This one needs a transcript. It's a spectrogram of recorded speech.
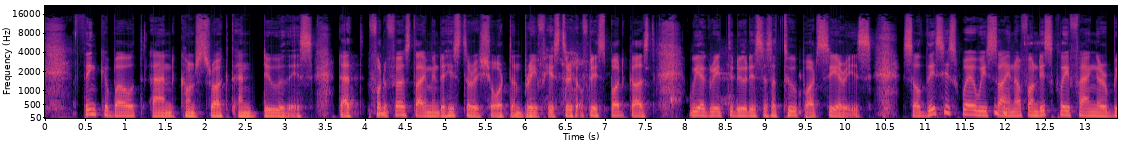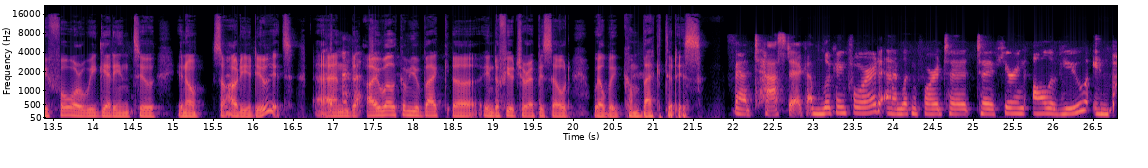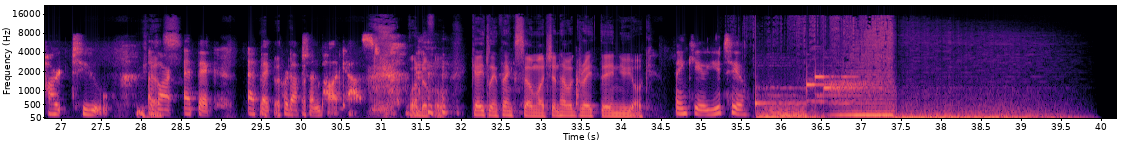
think about and construct and do this. That for the first time in the history, short and brief history of this podcast, we agreed to do this as a two part series. So this is where we sign off on this cliffhanger before we get into, you know, so how do you do it? And I welcome you back uh, in the future episode where we come back to this fantastic. I'm looking forward and I'm looking forward to to hearing all of you in part 2 yes. of our epic epic production podcast. Wonderful. Caitlin, thanks so much and have a great day in New York. Thank you. You too.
